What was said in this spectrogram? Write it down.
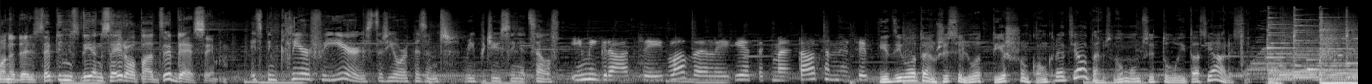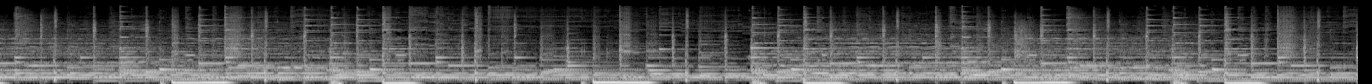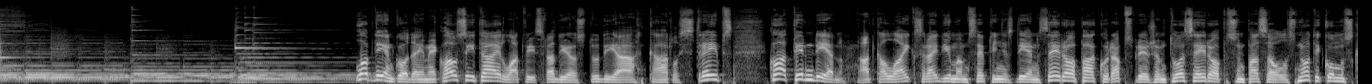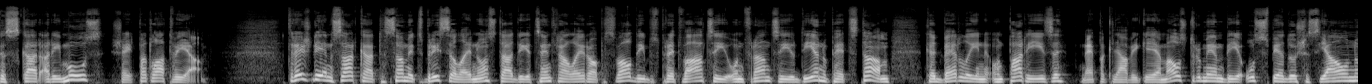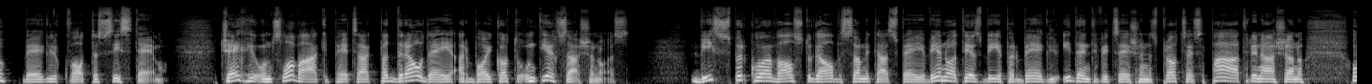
Šonadēļ septiņas dienas Eiropā dzirdēsim. It's been clear for years that Europe isn't reproducing itself. Imigrācija labvēlīgi ietekmē tautsamiesību. Iedzīvotājiem šis ir ļoti tiešs un konkrēts jautājums. Nu, mums ir tūlīt tās jārisina. Labdien, godējumie klausītāji! Latvijas radio studijā Kārlis Streips. Klāt pirmdiena, atkal laiks raidījumam septiņas dienas Eiropā, kur apspriežam tos Eiropas un pasaules notikumus, kas skar arī mūs šeit pat Latvijā. Trešdienas ārkārtas samits Briselē nostādīja Centrāla Eiropas valdības pret Vāciju un Franciju dienu pēc tam, kad Berlīne un Parīze nepakļāvīgajiem austrumiem bija uzspiedušas jaunu bēgļu kvotas sistēmu. Čehi un Slovāki pēcāk pat draudēja ar boikotu un tiesāšanos. Viss, par ko valstu galvas samitā spēja vienoties, bija par bēgļu identificēšanas procesa pātrināšanu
